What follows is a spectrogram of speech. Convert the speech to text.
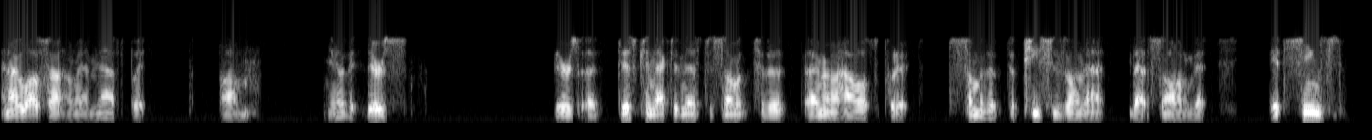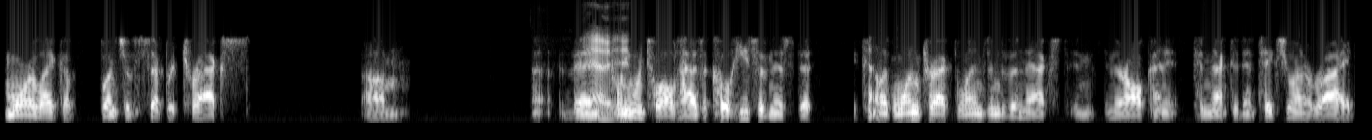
And I love Fountain Lamneth, but um, you know, there's there's a disconnectedness to some to the I don't know how else to put it. Some of the the pieces on that that song that it seems more like a bunch of separate tracks. Um, uh, then Yeah, it- 2112 has a cohesiveness that it kind of like one track blends into the next, and, and they're all kind of connected, and it takes you on a ride.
